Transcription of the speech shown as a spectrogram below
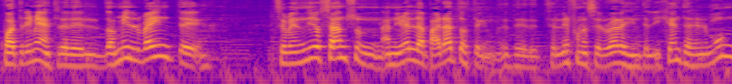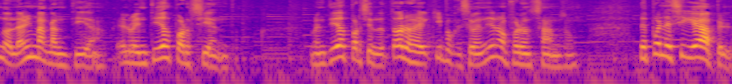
cuatrimestre del 2020 se vendió Samsung a nivel de aparatos de, teléfonos celulares inteligentes en el mundo la misma cantidad, el 22%. 22% de todos los equipos que se vendieron fueron Samsung. Después le sigue Apple,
